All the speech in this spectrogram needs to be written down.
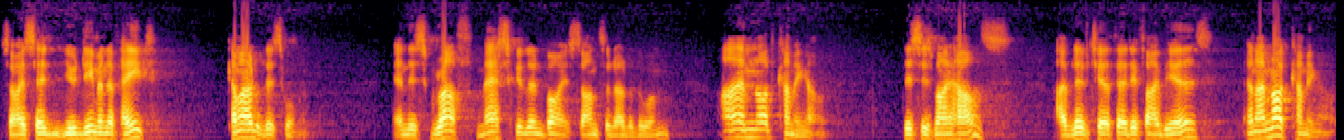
So I said, You demon of hate, come out of this woman. And this gruff, masculine voice answered out of the woman, I'm not coming out. This is my house. I've lived here 35 years, and I'm not coming out.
